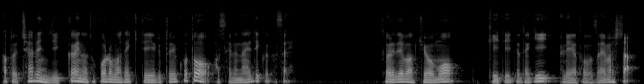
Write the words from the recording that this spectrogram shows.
あとチャレンジ1回のところまで来ているということを忘れないでください。それでは今日も聞いていただきありがとうございました。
